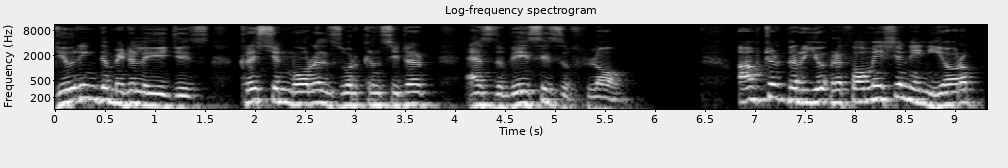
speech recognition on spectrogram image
During the Middle Ages, Christian morals were considered as the basis of law. After the Reformation in Europe,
